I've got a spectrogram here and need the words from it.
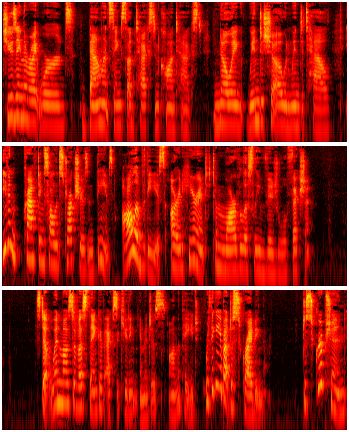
Choosing the right words, balancing subtext and context, knowing when to show and when to tell, even crafting solid structures and themes. All of these are inherent to marvelously visual fiction. Still, when most of us think of executing images on the page, we're thinking about describing them. Description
